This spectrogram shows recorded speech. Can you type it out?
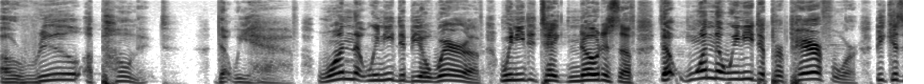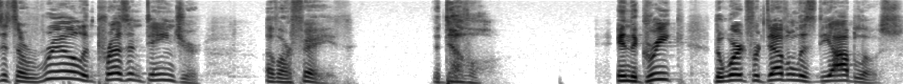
a real opponent that we have one that we need to be aware of, we need to take notice of, that one that we need to prepare for because it's a real and present danger of our faith the devil. In the Greek, the word for devil is diablos,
